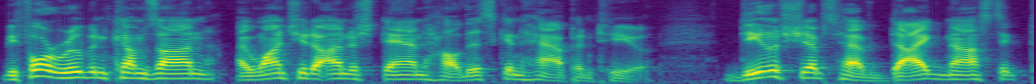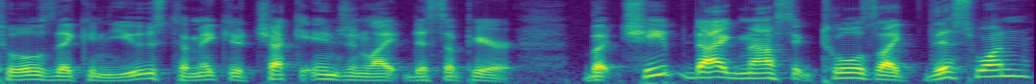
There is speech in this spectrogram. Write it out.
Before Ruben comes on, I want you to understand how this can happen to you. Dealerships have diagnostic tools they can use to make your check engine light disappear, but cheap diagnostic tools like this one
